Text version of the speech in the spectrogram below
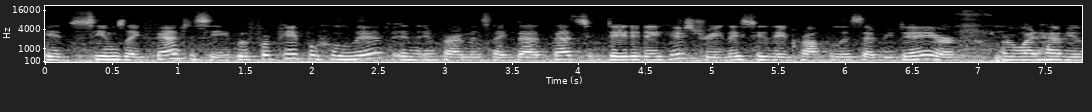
it seems like fantasy. But for people who live in environments like that, that's day-to-day history. They see the Acropolis every day or, or what have you.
